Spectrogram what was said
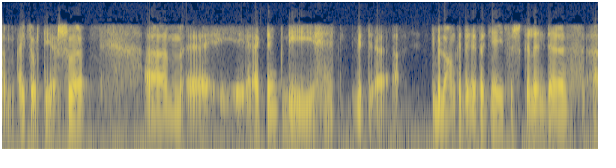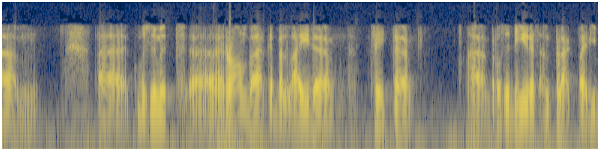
um, uitsorteer. So Ehm um, uh, ek dink die weet uh, die belangrike ding is dat jy verskillende ehm um, uh kom ons noem dit uh raamwerke, beleide, wette uh prosedures in plek by die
